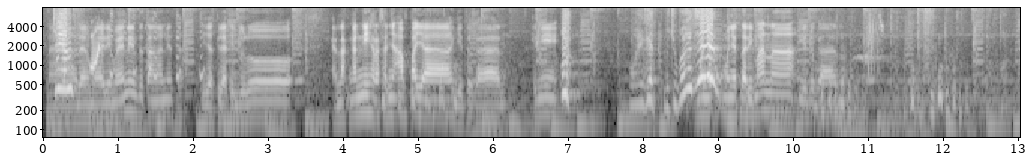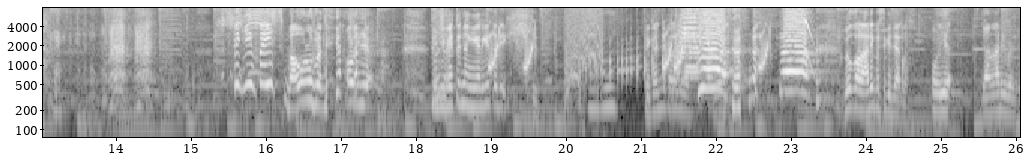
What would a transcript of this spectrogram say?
Nah, Cil. udah mulai dimainin tuh tangannya tuh. Dilihat liatin dulu. Enak nggak nih rasanya apa ya gitu kan. Ini Oh my god, lucu banget sih. monyet, monyet dari mana gitu kan. Sticky face bau lu berarti. Oh iya. Sticky face tuh nyengir gitu di. Pik aja kalau. Ya. Lu kalau lari pasti kejar lu. Oh iya, jangan lari berarti.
